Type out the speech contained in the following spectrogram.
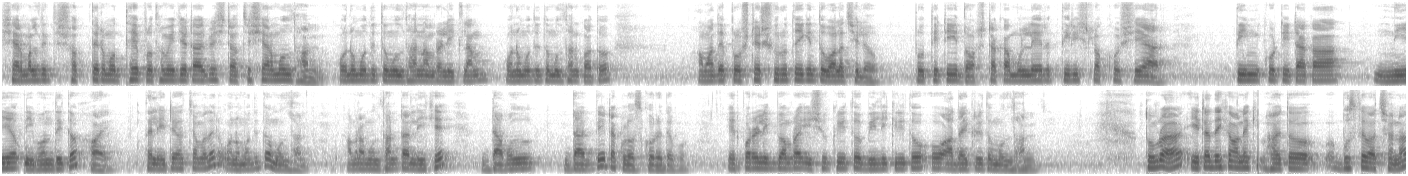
শেয়ার মালিকদের সত্ত্বের মধ্যে প্রথমে যেটা আসবে সেটা হচ্ছে শেয়ার মূলধন। অনুমোদিত মূলধন আমরা লিখলাম। অনুমোদিত মূলধন কত? আমাদের প্রশ্নের শুরুতেই কিন্তু বলা ছিল, প্রতিটি দশ টাকা মূল্যের তিরিশ লক্ষ শেয়ার তিন কোটি টাকা নিয়ে নিবন্ধিত হয়। তাহলে এটা হচ্ছে আমাদের অনুমোদিত মূলধন। আমরা মূলধনটা লিখে ডাবল দাগ দিয়ে এটা ক্লোজ করে দেব। এরপরে লিখব আমরা ইস্যুকৃত, বিলিকৃত ও আদায়কৃত মূলধন। তোমরা এটা দেখে অনেক হয়তো বুঝতে পারছ না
